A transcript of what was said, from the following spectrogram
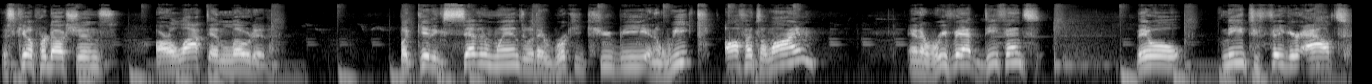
The skill productions are locked and loaded. But getting seven wins with a rookie QB and a weak offensive line and a revamped defense, they will need to figure out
